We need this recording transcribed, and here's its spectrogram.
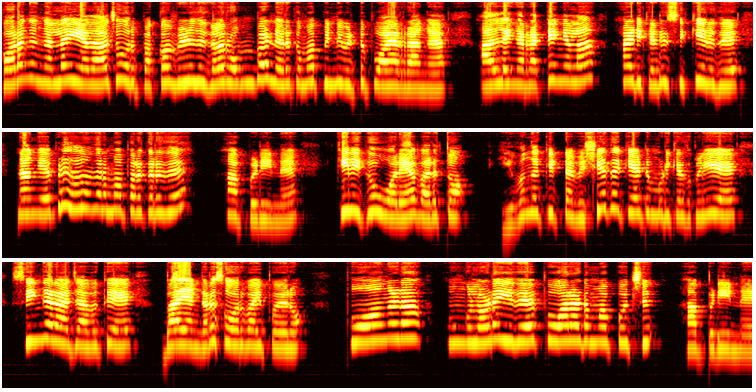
குரங்குங்கள்லாம் ஏதாச்சும் ஒரு பக்கம் விழுதுகளை ரொம்ப நெருக்கமாக பின்னி விட்டு போயிடுறாங்க. அதில் எங்கள் ரெக்கைங்கெல்லாம் அடிக்கடி சிக்கிருது. நாங்கள் எப்படி சுதந்திரமாக பிறக்கிறது? அப்படின்னு கிளிக்கு ஒரே வருத்தம். இவங்க கிட்ட விஷயத்த கேட்டு முடிக்கிறதுக்குள்ளேயே சிங்கராஜாவுக்கு பயங்கர சோர்வாய் போயிடும் போங்கடா உங்களோட இதே போராட்டமாக போச்சு. அப்படின்னு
